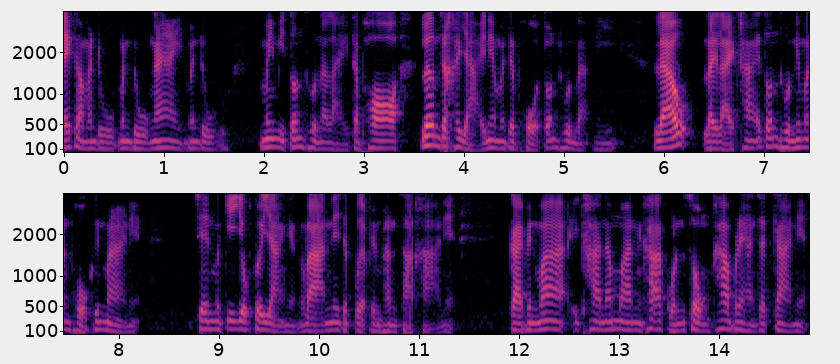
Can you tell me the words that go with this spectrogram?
ล็กๆอะมันดูมันดูง่าย มันดูไม่มีต้นทุนอะไร แต่พอเริ่มจะขยายเนี่ยมันจะโผล่ต้นทุนแบบนี้ แล้วหลาย ๆ ครั้งไอ้ต้นทุนที่มันโผล่ขึ้นมาเนี่ยเช่นเมื่อกี้ยกตัวอย่างอย่างร้านเนี่ยจะเปิดเป็นพันสาขาเนี่ย กลายเป็นว่าไอ้ค่าน้ำมันค่าขนส่งค่าบริหารจัดการเนี่ย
